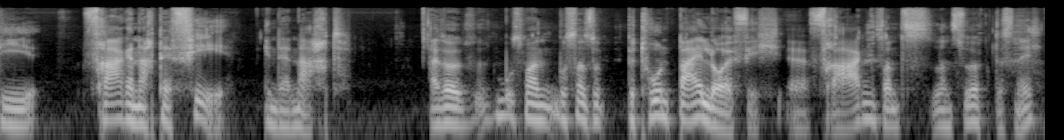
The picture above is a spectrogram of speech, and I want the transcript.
die Frage nach der Fee in der Nacht. Also muss man, muss man so betont beiläufig äh, fragen, sonst, sonst wirkt es nicht.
